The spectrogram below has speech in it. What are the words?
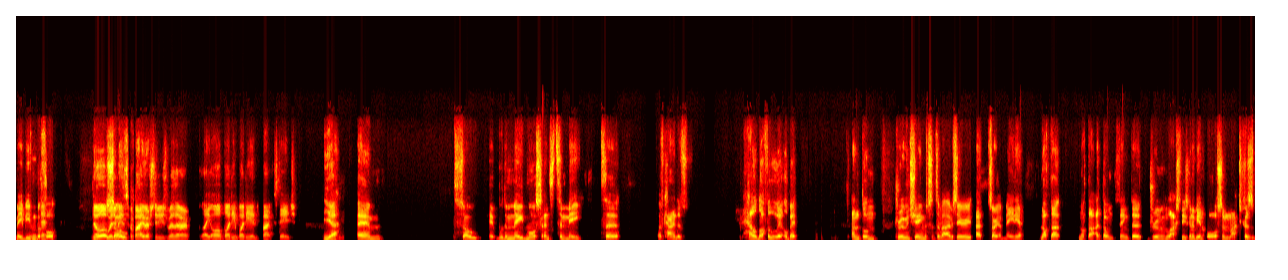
maybe even before. no, it would have been Survivor Series with our like all buddy buddy and backstage. Yeah. Um, so it would have made more sense to me to have kind of held off a little bit and done Drew and Sheamus at Survivor Series. Uh, sorry, at Mania. Not that, not that I don't think that Drew and Lashley is going to be an awesome match because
